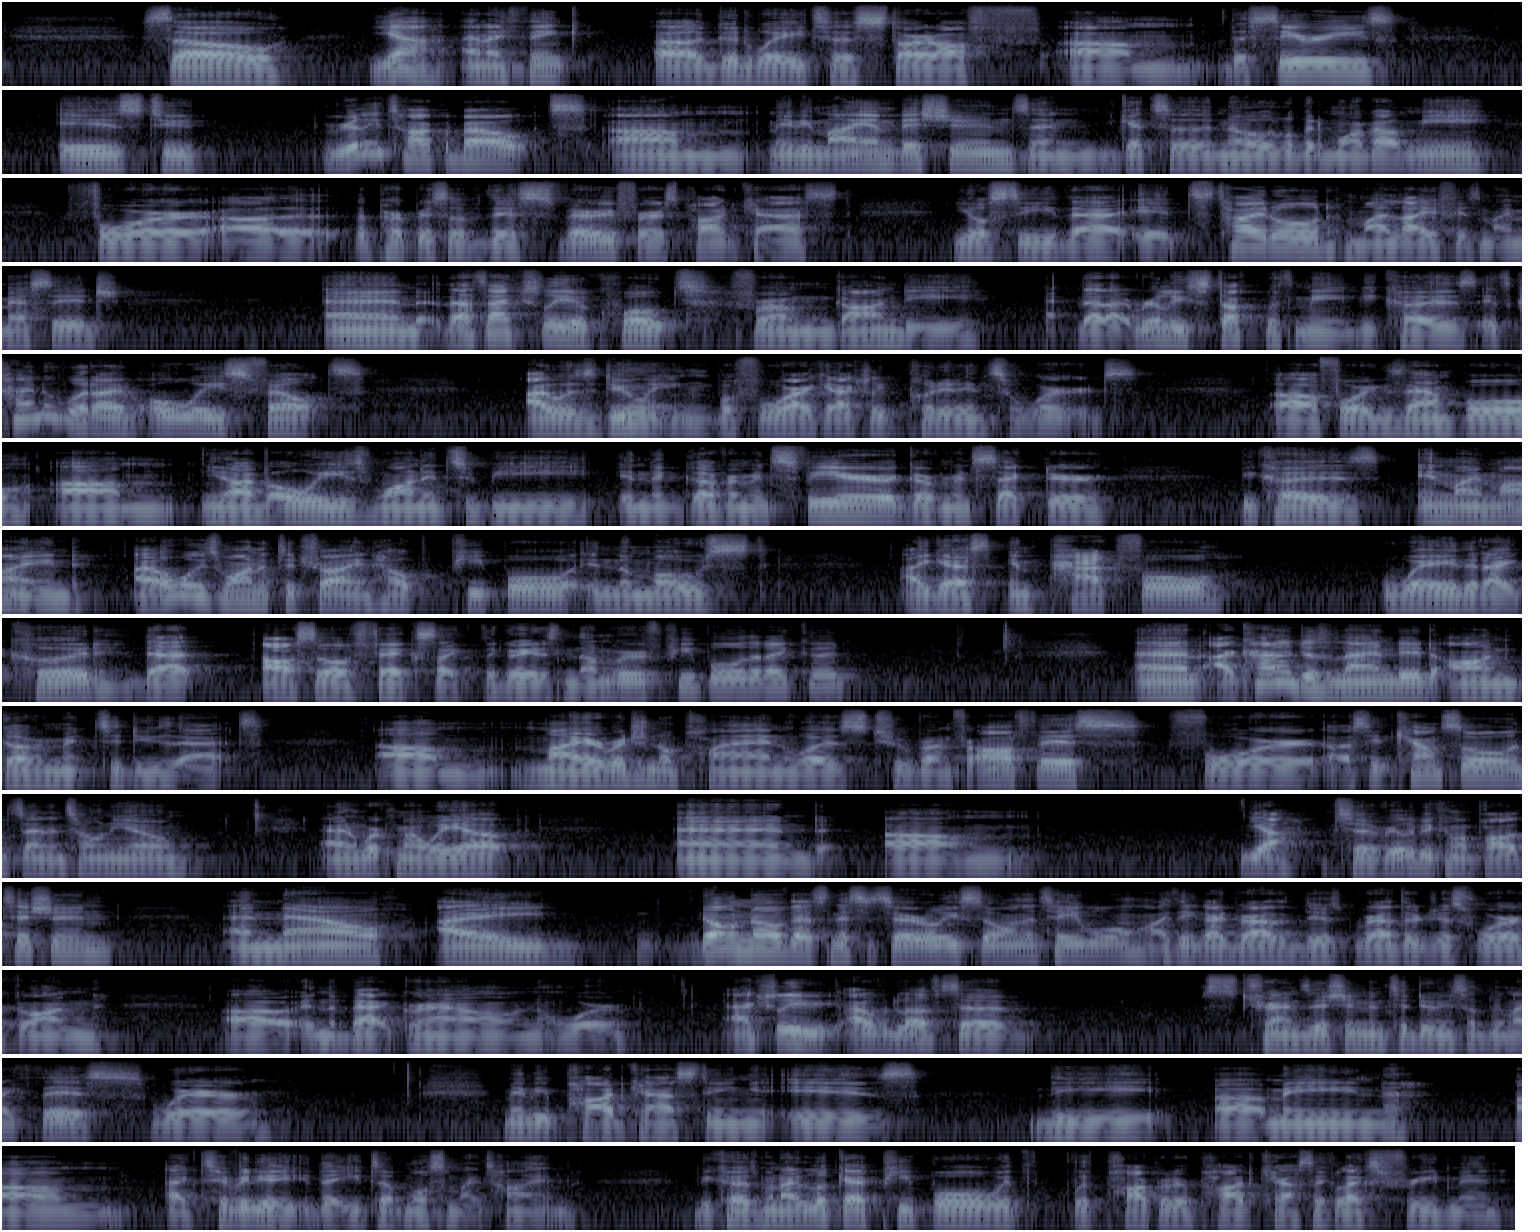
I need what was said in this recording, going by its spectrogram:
So, yeah, and I think a good way to start off um, the series is to really talk about um, maybe my ambitions and get to know a little bit more about me for uh, the purpose of this very first podcast, you'll see that it's titled My Life is My Message. And that's actually a quote from Gandhi that I really stuck with me because it's kind of what I've always felt I was doing before I could actually put it into words. Uh, for example, um, you know, I've always wanted to be in the government sphere, government sector, because in my mind, I always wanted to try and help people in the most, I guess, impactful way that I could that also affects like the greatest number of people that I could. And I kind of just landed on government to do that. Um, my original plan was to run for office for a city council in San Antonio and work my way up. And um, yeah, to really become a politician. And now I don't know if that's necessarily so on the table. I think I'd rather just rather just work on uh, in the background, or actually, I would love to transition into doing something like this, where maybe podcasting is the uh, main um, activity that eats up most of my time because when I look at people with with popular podcasts like Lex Fridman.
